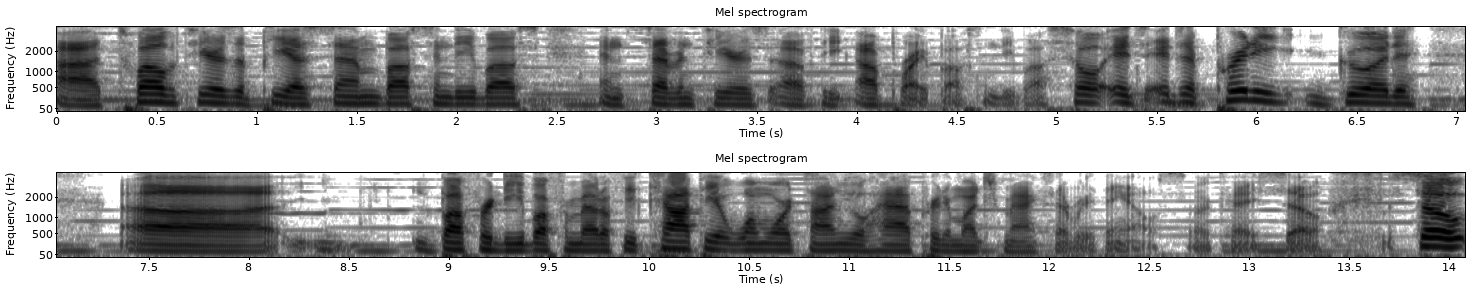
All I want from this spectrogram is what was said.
uh, 12 tiers of PSM buffs and debuffs, and 7 tiers of the upright buffs and debuffs. So it's it's a pretty good uh, buffer debuffer medal. If you copy it one more time, you'll have pretty much max everything else. Okay, so so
